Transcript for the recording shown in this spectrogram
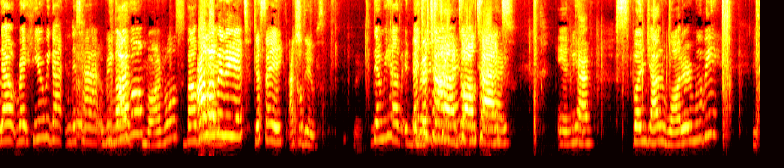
Now, right here we got in this hat We Marvel got Marvels. bobblehead. I'm opening it. Just saying. I call dibs. Then we have Adventure, Adventure Time, Time, dog tags. And we have Sponge Out of Water movie.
